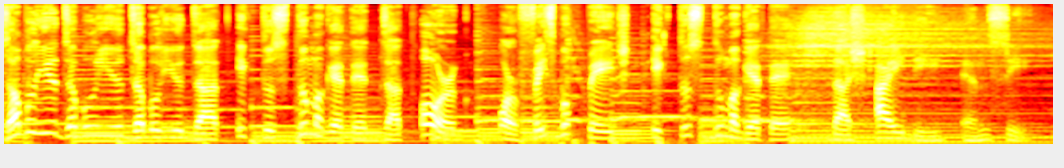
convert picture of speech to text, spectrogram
www.ictusdumaguete.org or Facebook page Ictus Dumaguete-IDNC.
